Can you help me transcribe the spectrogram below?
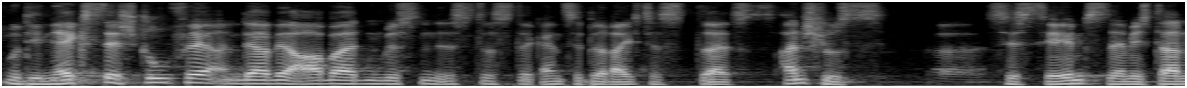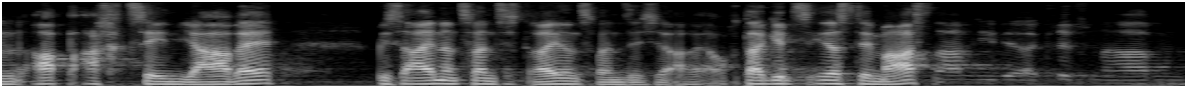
und die nächste Stufe, an der wir arbeiten müssen, ist das der ganze Bereich des, des Anschlusssystems, nämlich dann ab 18 Jahre bis 21, 23 Jahre. Auch da gibt es erste Maßnahmen, die wir ergriffen haben.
